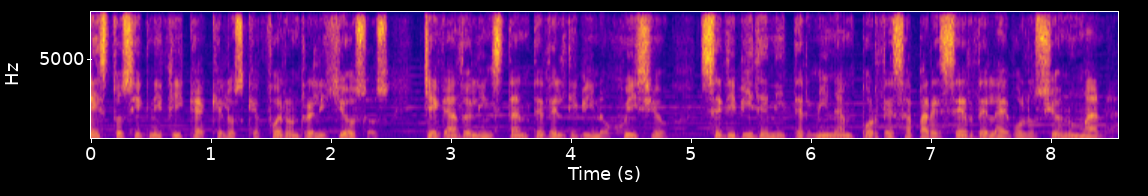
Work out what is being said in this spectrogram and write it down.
Esto significa que los que fueron religiosos, llegado el instante del divino juicio, se dividen y terminan por desaparecer de la evolución humana.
